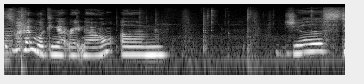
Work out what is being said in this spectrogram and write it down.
This is what I'm looking at right now. Um, just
